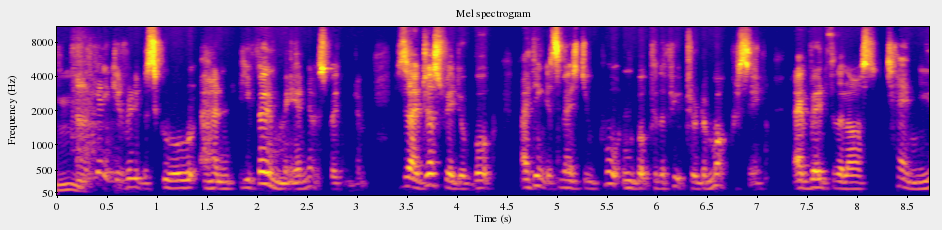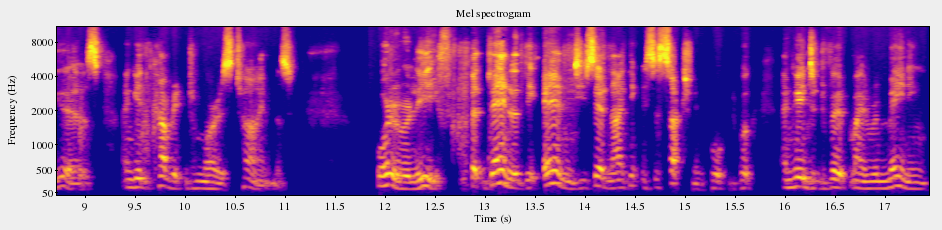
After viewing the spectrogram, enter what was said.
Mm. And I was getting kids ready for school, and he phoned me. I'd never spoken to him. He said, I just read your book. I think it's the most important book for the future of democracy I've read for the last 10 years. I'm going to cover it in tomorrow's Times. What a relief. But then at the end, he said, and I think this is such an important book, I'm going to devote my remaining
